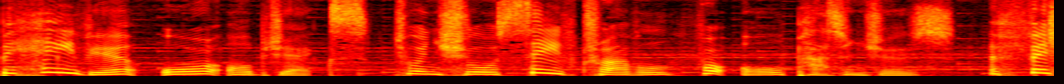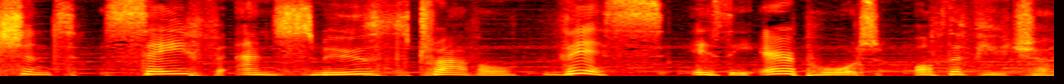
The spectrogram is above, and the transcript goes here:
behavior, or objects to ensure safe travel for all passengers. Efficient, safe, and smooth travel. This is the airport of the future.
